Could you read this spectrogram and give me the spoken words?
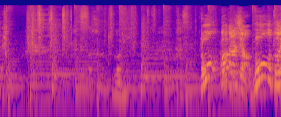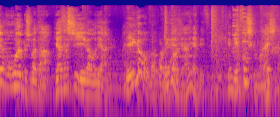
緒やくそゴミお新しいよボートで微笑む柴田。優しい笑顔である。笑顔かこれ。笑顔じゃないねん別に。優しくもないしな。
